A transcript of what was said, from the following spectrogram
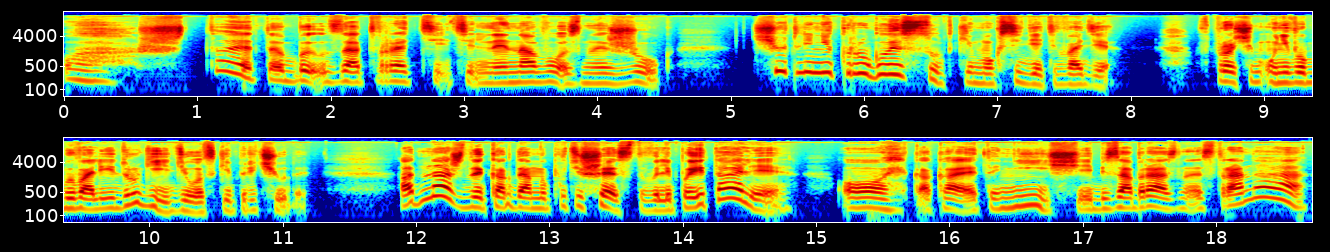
Ох, что это был за отвратительный навозный жук! Чуть ли не круглые сутки мог сидеть в воде. Впрочем, у него бывали и другие идиотские причуды. Однажды, когда мы путешествовали по Италии, ой, какая это нищая, безобразная страна,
